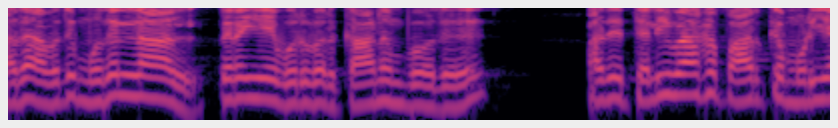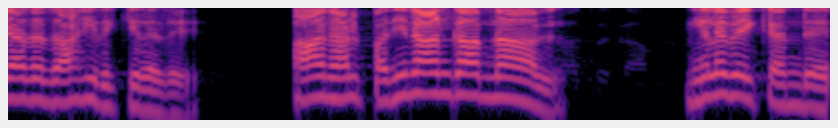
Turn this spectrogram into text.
அதாவது முதல் நாள் பிறையை ஒருவர் காணும்போது அது தெளிவாக பார்க்க முடியாததாக இருக்கிறது. ஆனால் பதினான்காம் நாள் நிலவை கண்டு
